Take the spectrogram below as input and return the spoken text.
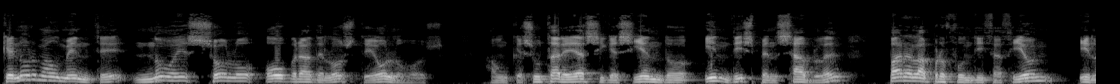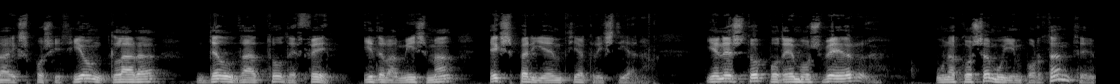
que normalmente no es sólo obra de los teólogos, aunque su tarea sigue siendo indispensable para la profundización y la exposición clara del dato de fe y de la misma experiencia cristiana. Y en esto podemos ver una cosa muy importante.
